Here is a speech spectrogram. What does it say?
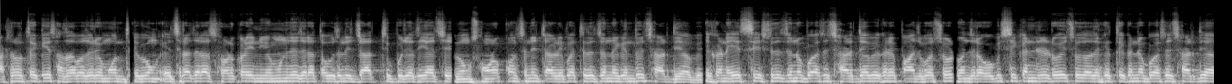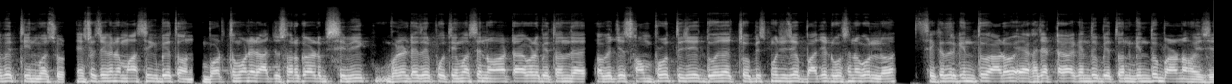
আঠারো থেকে সাতাশ বছরের মধ্যে এবং এছাড়া যারা সরকারি নিয়ম অনুযায়ী যারা তপশিলি জাতি উপজাতি আছে এবং সংরক্ষণ শ্রেণির চাকরি প্রার্থীদের জন্য কিন্তু ছাড় দেওয়া হবে। এখানে এসসি এসটিদের জন্য বয়সে ছাড় দেওয়া হবে এখানে পাঁচ বছর এবং যারা ওবিসি ক্যান্ডিডেট রয়েছে তাদের ক্ষেত্রে এখানে বয়সে ছাড় দেওয়া হবে তিন বছর। নেক্সট হচ্ছে এখানে মাসিক বেতন। বর্তমানে রাজ্য সরকার সিভিক ভলেন্টিয়ারদের প্রতি মাসে ন টাকা করে বেতন দেয়। তবে যে সম্প্রতি যে দু হাজার চব্বিশ পঁচিশ বাজেট ঘোষণা করল সেক্ষেত্রে কিন্তু আরও এক হাজার টাকা কিন্তু বেতন কিন্তু বাড়ানো হয়েছে।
